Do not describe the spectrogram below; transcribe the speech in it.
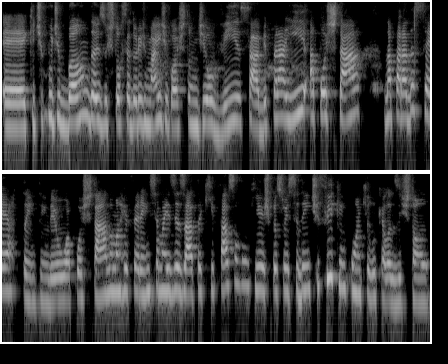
é, que tipo de bandas os torcedores mais gostam de ouvir, sabe? Para ir apostar na parada certa, entendeu? Apostar numa referência mais exata que faça com que as pessoas se identifiquem com aquilo que elas estão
